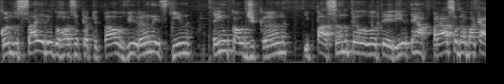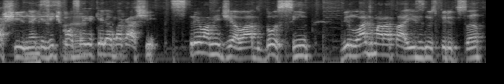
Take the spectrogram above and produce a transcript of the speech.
quando sai ali do Roça Capital, virando a esquina, tem o caldo de cana e passando pela loteria tem a Praça do Abacaxi, né? Isso, que a gente consegue é. aquele abacaxi extremamente gelado, docinho, vindo lá de Marataízes, no Espírito Santo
